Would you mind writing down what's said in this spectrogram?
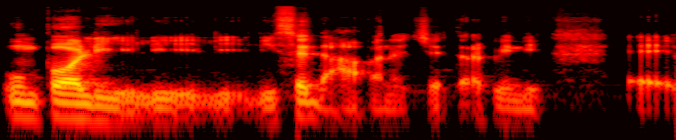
un po' li, li, li, li sedavano, eccetera. Quindi, eh,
